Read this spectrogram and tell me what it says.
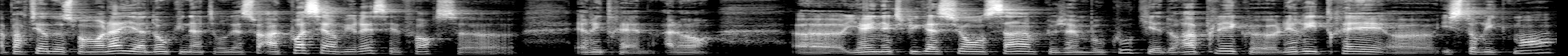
à partir de ce moment-là, il y a donc une interrogation, à quoi serviraient ces forces euh, érythréennes? Alors, euh, il y a une explication simple que j'aime beaucoup, qui est de rappeler que l'Érythrée, euh, historiquement,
